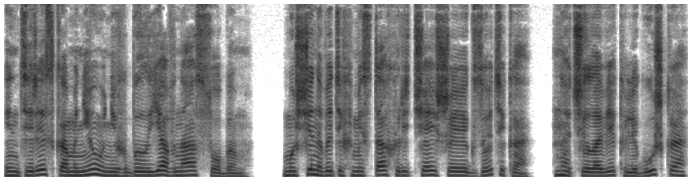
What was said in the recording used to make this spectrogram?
Интерес ко мне у них был явно особым. Мужчина в этих местах — редчайшая экзотика, но человек-лягушка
